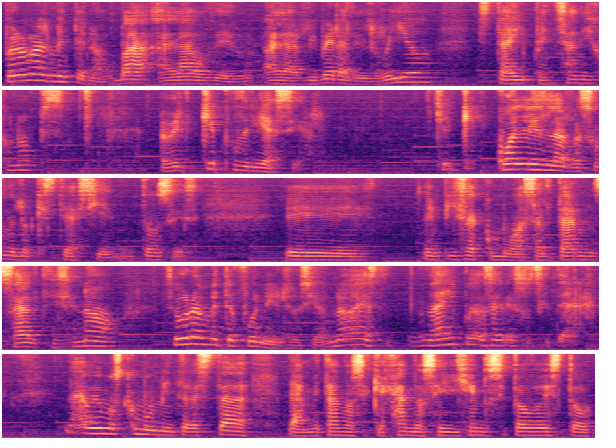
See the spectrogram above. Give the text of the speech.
pero realmente no, va al lado de, a la ribera del río, está ahí pensando, dijo, no, pues, a ver, ¿qué podría hacer? ¿Qué, cuál es la razón de lo que esté haciendo? Entonces, eh, empieza como a saltar un salto y dice, no, seguramente fue una ilusión, no, es, nadie puede hacer eso. Ah, vemos como mientras está lamentándose, quejándose y diciéndose todo esto,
